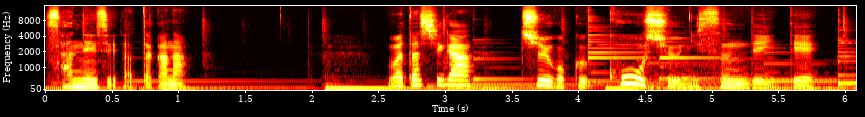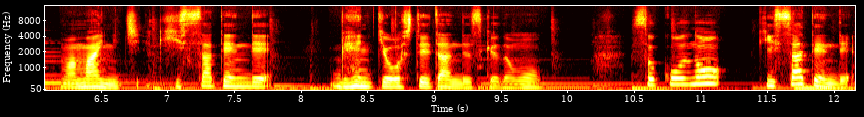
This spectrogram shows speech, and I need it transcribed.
3年生だったかな。私が中国広州に住んでいて、まあ、毎日喫茶店で勉強していたんですけどもそこの喫茶店で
